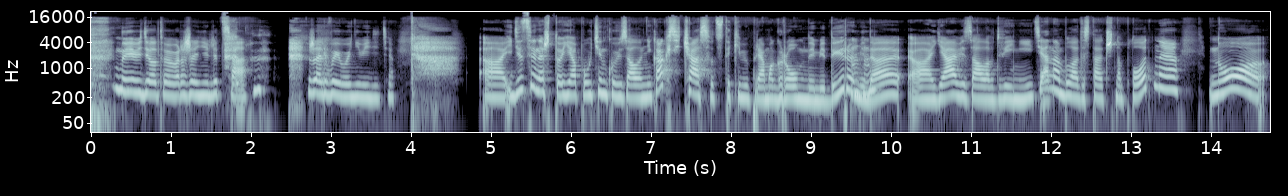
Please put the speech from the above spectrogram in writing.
Но я видела твое выражение лица. Жаль, вы его не видите. А, единственное, что я паутинку вязала не как сейчас, вот с такими прям огромными дырами, mm-hmm. да, а, я вязала в две нити, она была достаточно плотная, но,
